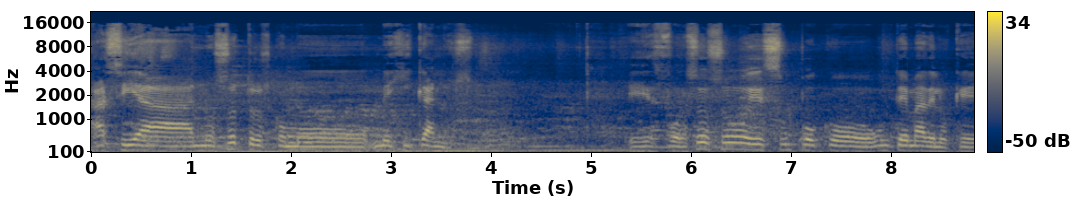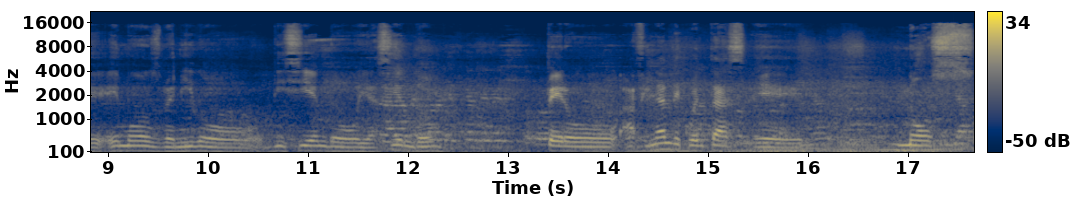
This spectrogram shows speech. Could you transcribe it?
hacia nosotros como mexicanos. Es forzoso, es un poco un tema de lo que hemos venido diciendo y haciendo, pero a final de cuentas eh, nos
